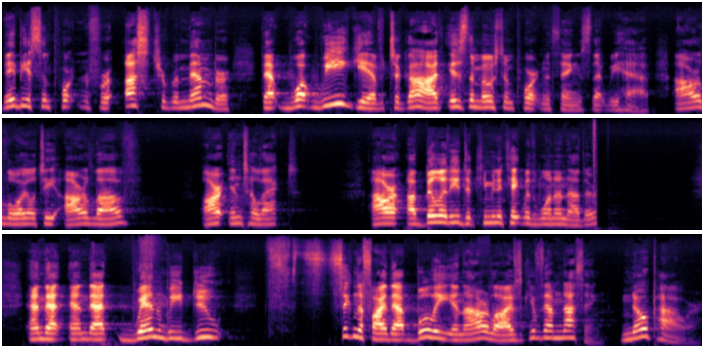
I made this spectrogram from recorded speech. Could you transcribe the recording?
maybe it's important for us to remember that what we give to God is the most important things that we have our loyalty, our love, our intellect, our ability to communicate with one another. And that, and that when we do signify that bully in our lives, give them nothing, no power.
